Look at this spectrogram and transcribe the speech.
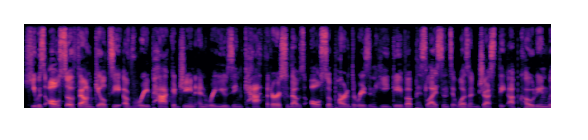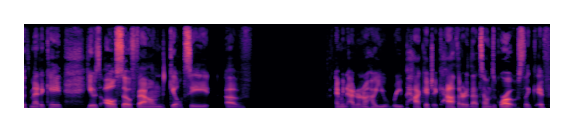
He was also found guilty of repackaging and reusing catheters. So that was also part of the reason he gave up his license. It wasn't just the upcoding with Medicaid, he was also found guilty of I mean, I don't know how you repackage a catheter. That sounds gross. Like if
